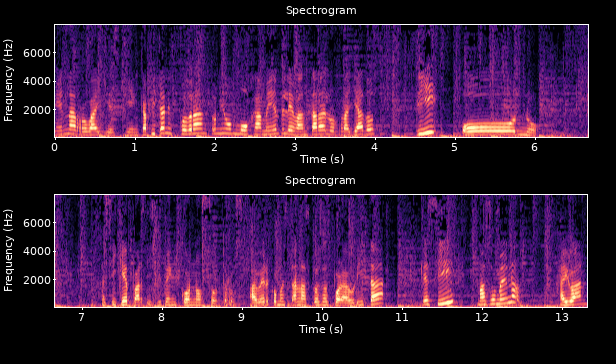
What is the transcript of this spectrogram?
en arroba ESPN. Capitanes, ¿podrá Antonio Mohamed levantar a los rayados? ¿Sí o no? Así que participen con nosotros. A ver cómo están las cosas por ahorita. Que sí, más o menos. Ahí van.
